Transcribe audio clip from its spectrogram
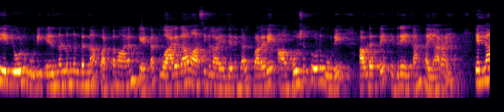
ദേവിയോടുകൂടി എഴുന്നള്ളുന്നുണ്ടെന്ന വർത്തമാനം കേട്ട ദ്വാരകാവാസികളായ ജനങ്ങൾ വളരെ ആഘോഷത്തോടുകൂടി അവിടത്തെ എതിരേൽക്കാൻ തയ്യാറായി. എല്ലാ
